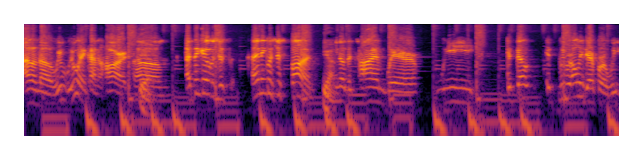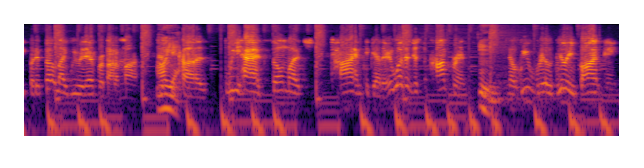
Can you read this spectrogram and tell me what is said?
I don't know we, we went kind of hard Yeah. um I think it was just I think it was just fun Yeah. you know the time where we it felt it, we were only there for a week but it felt like we were there for about a month Oh, yeah. because we had so much time together. It wasn't just a conference. Mm, You know, we were really bonding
